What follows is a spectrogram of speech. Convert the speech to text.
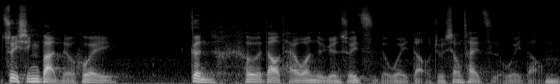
最新版的会更喝得到台湾的原水籽的味道，就香菜籽的味道。嗯。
